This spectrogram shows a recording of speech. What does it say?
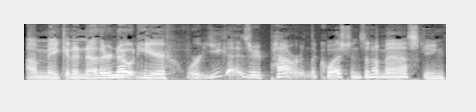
I'm making another note here where you guys are powering the questions that I'm asking.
